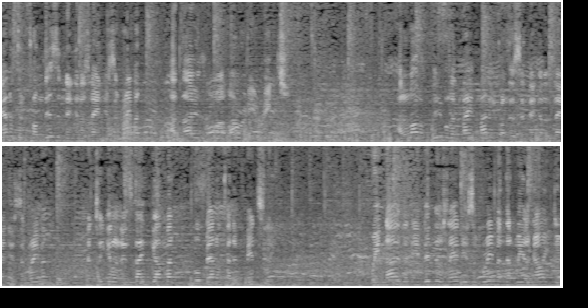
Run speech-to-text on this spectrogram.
benefit from this Indigenous Land Use Agreement are those who are already rich. A lot of people have made money from this Indigenous Land Use Agreement, particularly state government, will benefit immensely. We know that the Indigenous Land Use Agreement that we are going to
